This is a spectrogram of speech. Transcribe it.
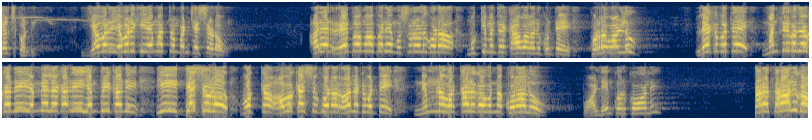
తెలుసుకోండి ఎవరు ఎవరికి ఏమాత్రం పనిచేశాడో అరే రేపో మాపనే ముసలోళ్ళు కూడా ముఖ్యమంత్రి కావాలనుకుంటే కుర్రవాళ్ళు లేకపోతే మంత్రి పదవి కానీ ఎమ్మెల్యే కానీ ఎంపీ కానీ ఈ దేశంలో ఒక్క అవకాశం కూడా రానటువంటి నిమ్న వర్గాలుగా ఉన్న కులాలు వాళ్ళేం కోరుకోవాలి? తరతరాలుగా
